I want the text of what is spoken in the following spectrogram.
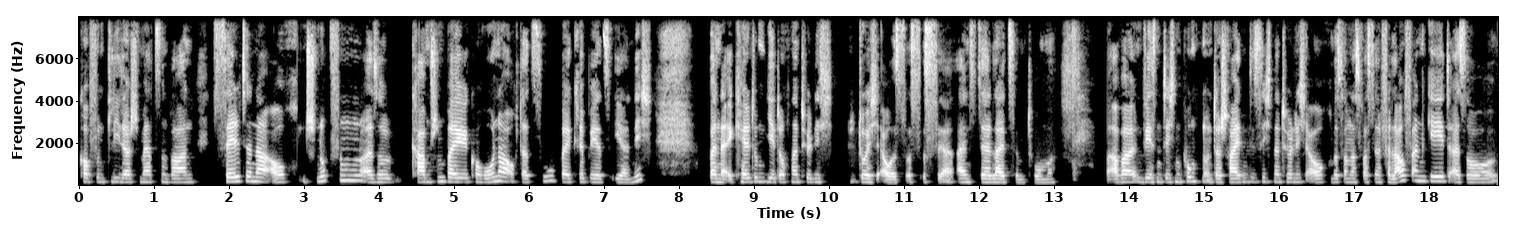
Kopf- und Gliederschmerzen waren. Seltener auch Schnupfen, also kam schon bei Corona auch dazu, bei Grippe jetzt eher nicht. Bei einer Erkältung jedoch natürlich durchaus. Das ist ja eins der Leitsymptome. Aber in wesentlichen Punkten unterscheiden die sich natürlich auch, besonders was den Verlauf angeht. Also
